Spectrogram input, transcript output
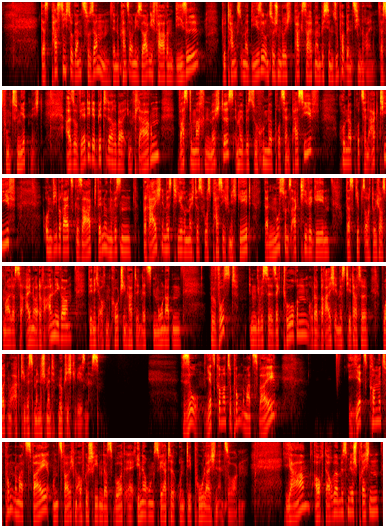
Das passt nicht so ganz zusammen, denn du kannst auch nicht sagen, ich fahre einen Diesel du tankst immer Diesel und zwischendurch packst du halt mal ein bisschen Superbenzin rein. Das funktioniert nicht. Also werde dir bitte darüber im Klaren, was du machen möchtest. Entweder bist du 100% passiv, 100% aktiv. Und wie bereits gesagt, wenn du in gewissen Bereichen investieren möchtest, wo es passiv nicht geht, dann musst du ins Aktive gehen. Das gibt es auch durchaus mal, dass der eine oder andere Anleger, den ich auch im Coaching hatte in den letzten Monaten, bewusst in gewisse Sektoren oder Bereiche investiert hatte, wo halt nur aktives Management möglich gewesen ist. So, jetzt kommen wir zu Punkt Nummer zwei. Jetzt kommen wir zu Punkt Nummer zwei und zwar habe ich mir aufgeschrieben das Wort Erinnerungswerte und Depotleichen entsorgen. Ja, auch darüber müssen wir sprechen,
